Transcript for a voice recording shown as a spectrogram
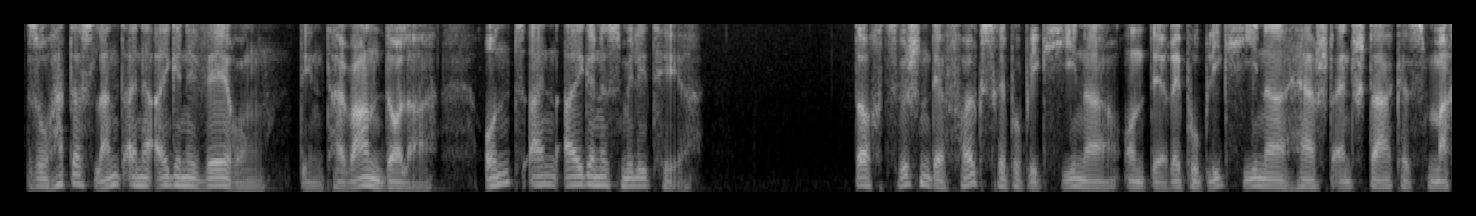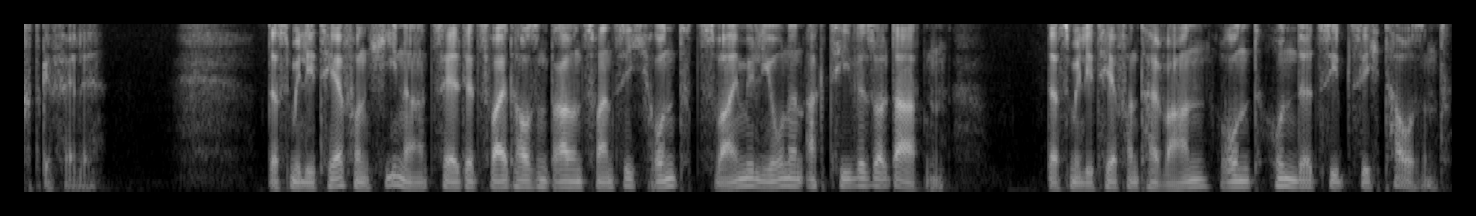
So hat das Land eine eigene Währung, den Taiwan-Dollar, und ein eigenes Militär. Doch zwischen der Volksrepublik China und der Republik China herrscht ein starkes Machtgefälle. Das Militär von China zählte 2023 rund zwei Millionen aktive Soldaten – das Militär von Taiwan rund 170.000.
